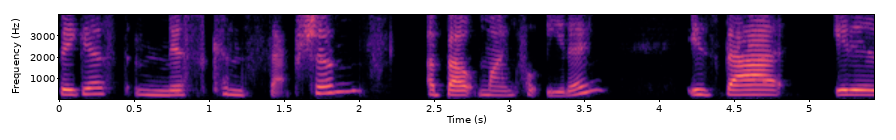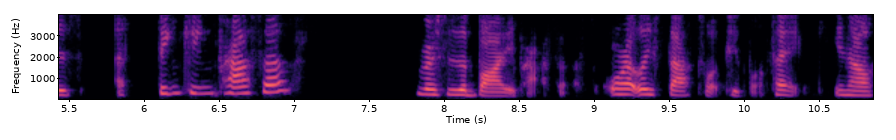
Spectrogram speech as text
biggest misconceptions about mindful eating is that it is a thinking process versus a body process, or at least that's what people think. You know,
